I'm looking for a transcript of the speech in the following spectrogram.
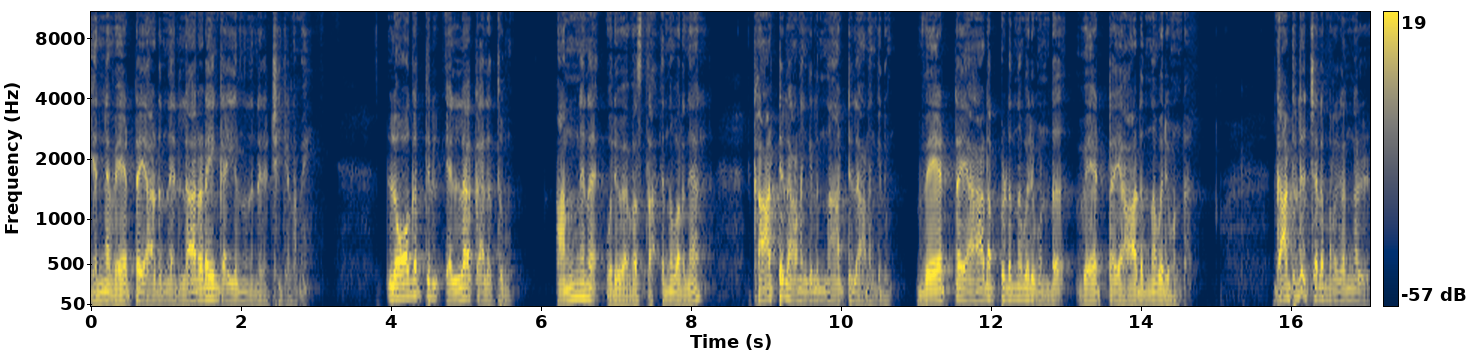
എന്നെ വേട്ടയാടുന്ന എല്ലാവരുടെയും കയ്യിൽ നിന്ന് എന്നെ രക്ഷിക്കണമേ. ലോകത്തിൽ എല്ലാ കാലത്തും അങ്ങനെ ഒരു വ്യവസ്ഥ എന്ന് പറഞ്ഞാൽ കാട്ടിലാണെങ്കിലും നാട്ടിലാണെങ്കിലും വേട്ടയാടപ്പെടുന്നവരുമുണ്ട് വേട്ടയാടുന്നവരുമുണ്ട്. കാട്ടിലെ ചില മൃഗങ്ങൾ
